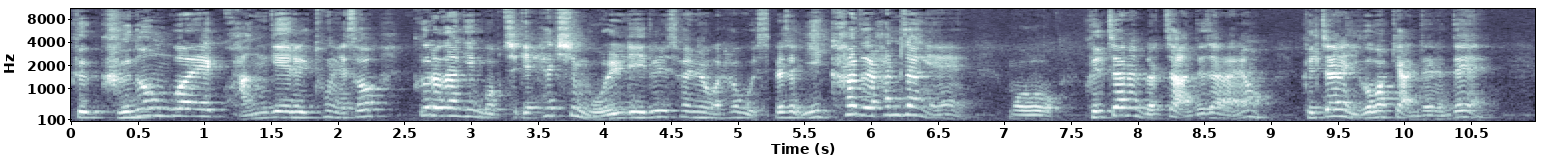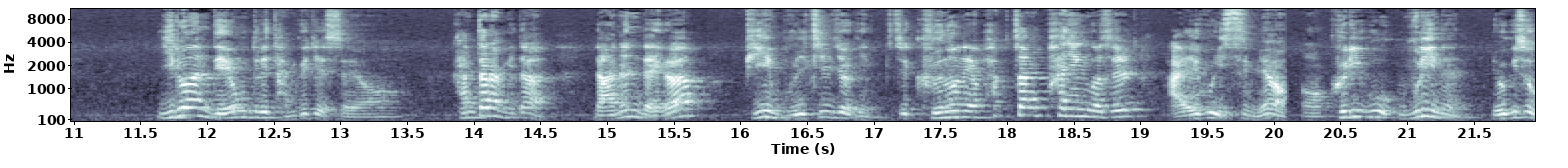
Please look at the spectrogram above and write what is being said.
그 근원과의 관계를 통해서 끌어당긴 법칙의 핵심 원리를 설명을 하고 있어요. 그래서 이 카드 한 장에 뭐 글자는 몇 자 안 되잖아요. 글자는 이거밖에 안 되는데 이러한 내용들이 담겨져 있어요. 간단합니다. 나는 내가 비물질적인 즉 근원의 확장판인 것을 알고 있으며 어, 그리고 우리는 여기서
